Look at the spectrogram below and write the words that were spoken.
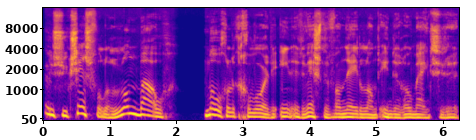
een succesvolle landbouw mogelijk geworden in het westen van Nederland in de Romeinse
